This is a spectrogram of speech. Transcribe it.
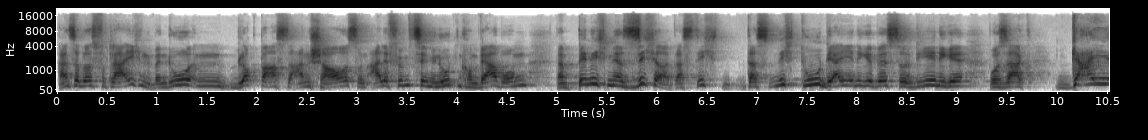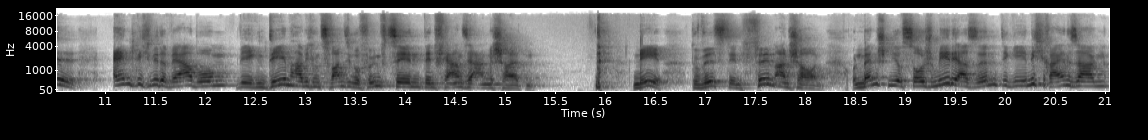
Kannst du bloß vergleichen. Wenn du einen Blockbuster anschaust und alle 15 Minuten kommt Werbung, dann bin ich mir sicher, dass, dich, dass nicht du derjenige bist oder diejenige, wo sagt, geil, endlich wieder Werbung, wegen dem habe ich um 20.15 Uhr den Fernseher angeschalten. Nee, du willst den Film anschauen. Und Menschen, die auf Social Media sind, die gehen nicht rein und sagen,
